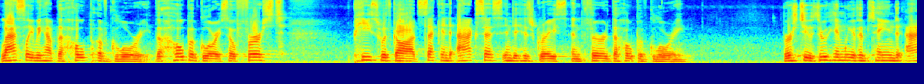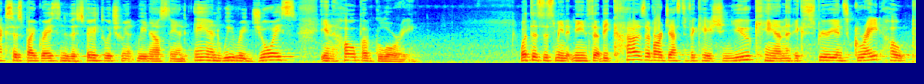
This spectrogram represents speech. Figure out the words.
Lastly, we have the hope of glory. The hope of glory. So, first, peace with God, second, access into his grace, and third, the hope of glory. Verse 2 Through him we have obtained access by grace into this faith which we now stand, and we rejoice in hope of glory. What does this mean? It means that because of our justification, you can experience great hope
